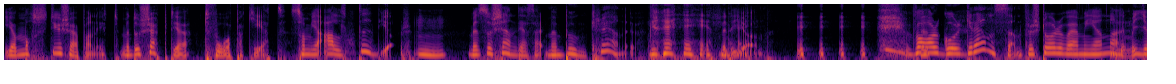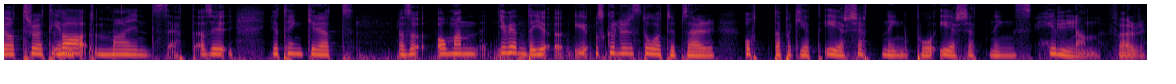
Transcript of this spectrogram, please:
jag måste ju köpa nytt. Men då köpte jag två paket som jag alltid gör. Mm. Men så kände jag så här, men bunkrar jag nu? Men det gör. Var går gränsen? Förstår du vad jag menar? Nej, men jag tror att det är Vad- något mindset. Alltså, jag, jag tänker att Alltså om man, jag vet inte, jag, jag, skulle det stå typ så här åtta paket ersättning på ersättningshyllan för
